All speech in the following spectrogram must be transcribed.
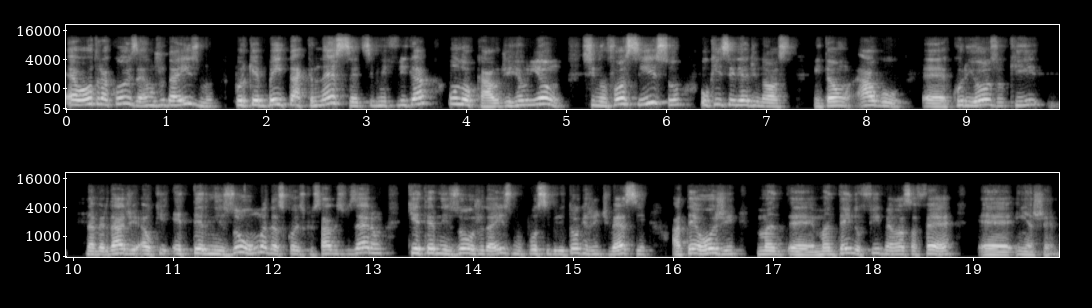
é outra coisa, é um judaísmo, porque Beit Knesset significa um local de reunião. Se não fosse isso, o que seria de nós? Então, algo é, curioso que, na verdade, é o que eternizou, uma das coisas que os sábios fizeram, que eternizou o judaísmo, possibilitou que a gente tivesse, até hoje, man, é, mantendo firme a nossa fé é, em Hashem.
